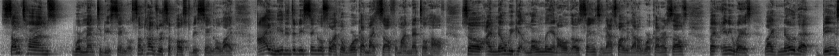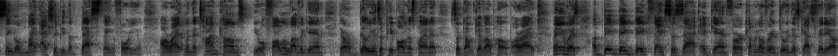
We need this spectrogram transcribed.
sometimes we're meant to be single. Sometimes we're supposed to be single. Like, I needed to be single so I could work on myself and my mental health. So I know we get lonely and all of those things, and that's why we gotta work on ourselves. But anyways, like, know that being single might actually be the best thing for you, all right? When the time comes, you will fall in love again. There are billions of people on this planet, so don't give up hope, all right? But anyways, a big, big, big thanks to Zach again for coming over and doing this guest video.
